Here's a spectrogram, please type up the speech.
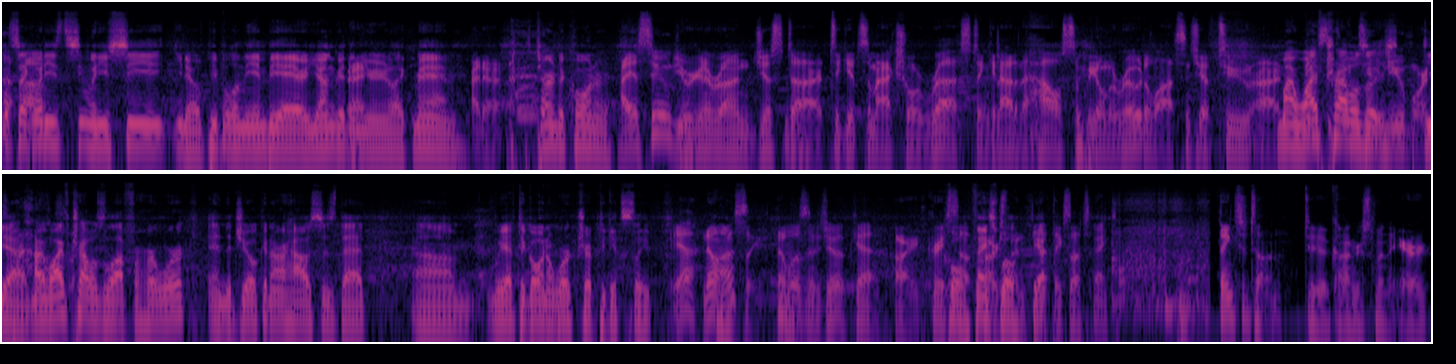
It's like when you see, when you see you know people in the NBA are younger than Right. you, and you're like, man, I know. turned a corner. I assumed you were going to run just uh, to get some actual rest and get out of the house and be on the road a lot since you have two. Uh, my wife travels. Two a- yeah, my house. wife travels a lot for her work, and the joke in our house is that um, we have to go on a work trip to get sleep. Yeah, no, honestly, that wasn't a joke. Yeah. All right, great Cool. stuff. Thanks, Will. Congressman. Yeah, thanks a lot. Thanks. Thanks a ton to Congressman Eric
